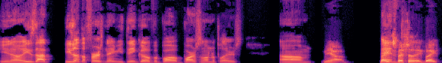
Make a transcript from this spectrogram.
you know he's not he's not the first name you think of about Barcelona players. Um, yeah, like and, especially like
